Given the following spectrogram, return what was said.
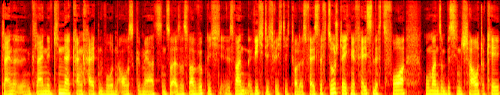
kleine, kleine Kinderkrankheiten wurden ausgemerzt und so. Also es war wirklich, es war ein richtig, richtig tolles Facelift. So stelle ich mir Facelifts vor, wo man so ein bisschen schaut, okay,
